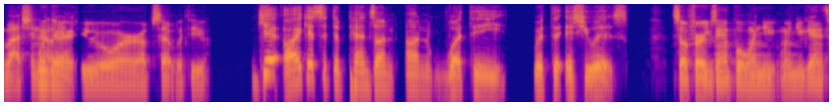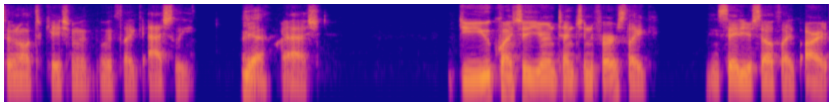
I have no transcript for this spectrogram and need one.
lashing When out they're- at you or upset with you? Yeah, I guess it depends on on what the what the issue is. So for example, when you when you get into an altercation with with like Ashley, Yeah. or Ash, do you question your intention first? Like you say to yourself, like, all right,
